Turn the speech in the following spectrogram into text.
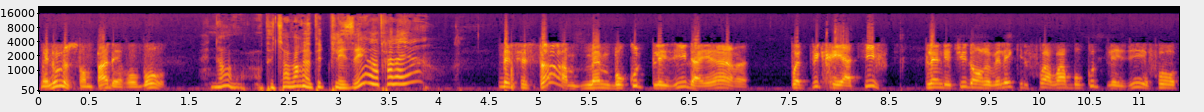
Mais nous ne sommes pas des robots. Non, on peut avoir un peu de plaisir en travaillant? Mais c'est ça, même beaucoup de plaisir d'ailleurs. Pour être plus créatif, plein d'études ont révélé qu'il faut avoir beaucoup de plaisir, il faut,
